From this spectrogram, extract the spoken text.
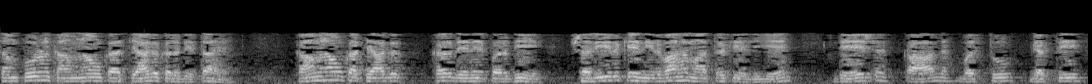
संपूर्ण कामनाओं का त्याग कर देता है। कामनाओं का त्याग कर देने पर भी शरीर के निर्वाह मात्र के लिए देश, काल, वस्तु, व्यक्ति,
